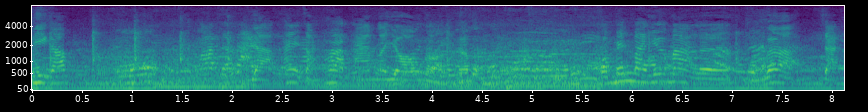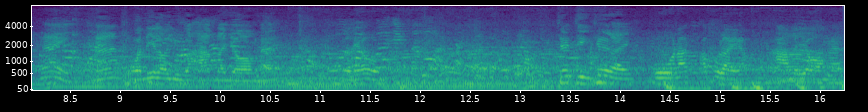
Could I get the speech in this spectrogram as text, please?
พี่ครับ อยากให้สัมภาษณ์อาร์มระยองหน่อยครับคอมเมนต์มาเยอะมากเลย ผมก็จัดให้นะวันนี้เราอยู่กับอาร์มระยองนะสวัสดีครับผมชื่อจริงชื่ออะไรโบนัสครับอะไรครับอาร์มระยองนะ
